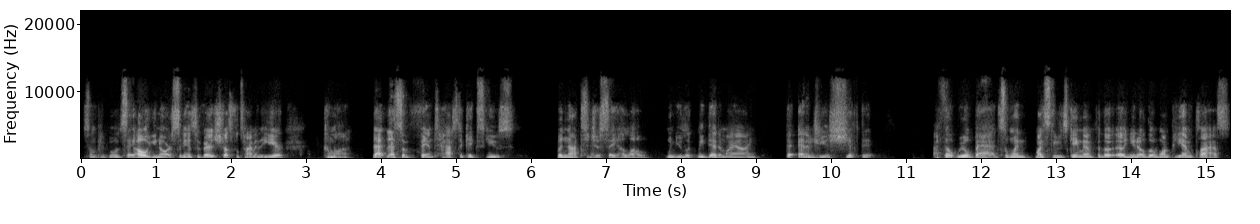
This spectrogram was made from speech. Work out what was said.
Some people would say, oh, you know, Arsenio, it's a very stressful time of the year. Come on. That, that's a fantastic excuse, but not to just say hello. When you look me dead in my eye, the energy is shifted. I felt real bad. So when my students came in for the, uh, you know, the 1 p.m. class,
